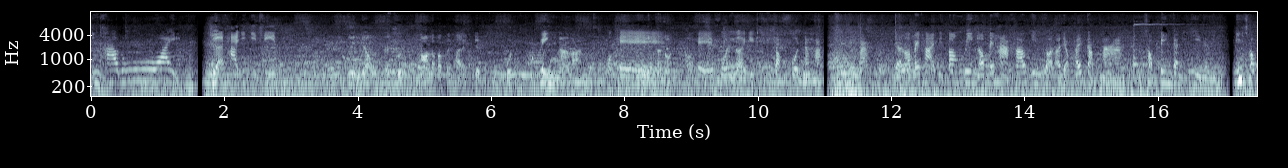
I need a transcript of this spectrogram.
กินข้าวด้วย เหลือถ่ายอีกกี่ซีนยืนเดียวเป็นชุดอ๋อแล้วก็ไปถ่ายเก็บฟุตวิ่งหน้าร้านโอเควิ่งถนนโอเคฟุตเหลืออีกสองฟุตนะคะไปเดี๋ยวเราไปถ่ายพี่ต้องวิ่งแล้วไปหาข้าวกินก่อนแล้วเดี๋ยวค่อยกลับมาช้อปปิ้งกันอีกทีหนึ่งมีช้อป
